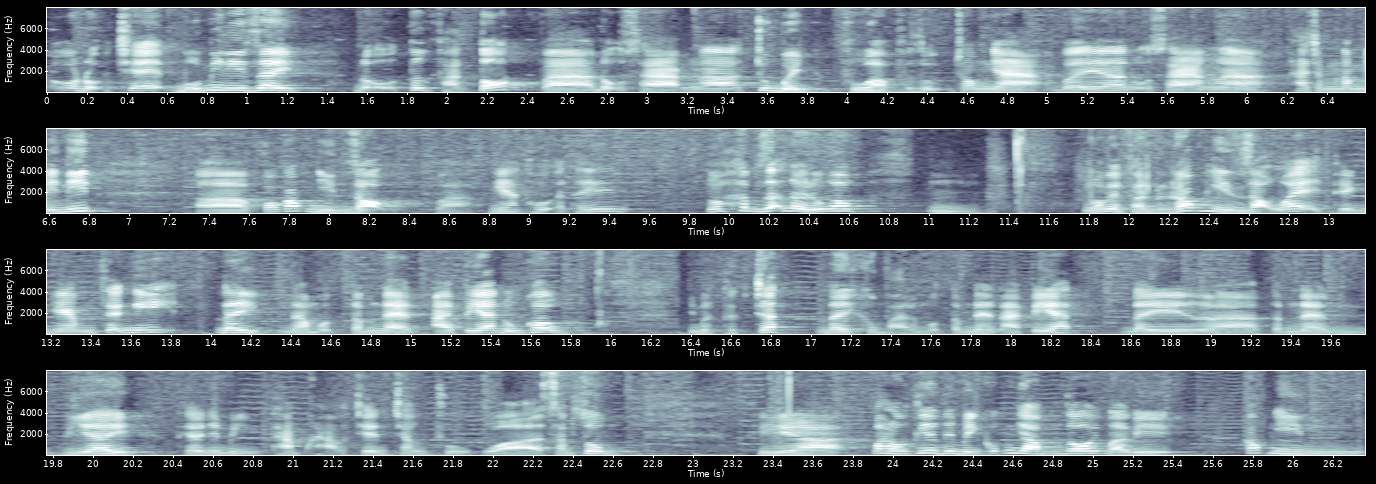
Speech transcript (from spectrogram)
có độ trễ 4 ms giây, độ tương phản tốt và độ sáng uh, trung bình phù hợp sử dụng trong nhà với uh, độ sáng là 250 nit, uh, có góc nhìn rộng và nghe thôi đã thấy nó hấp dẫn rồi đúng không? Ừ. Nói về phần góc nhìn rộng ấy thì anh em sẽ nghĩ đây là một tấm nền IPS đúng không? nhưng mà thực chất đây không phải là một tấm nền IPS đây là tấm nền VA theo như mình tham khảo trên trang chủ của Samsung. Thì à, bắt đầu tiên thì mình cũng nhầm thôi bởi vì góc nhìn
